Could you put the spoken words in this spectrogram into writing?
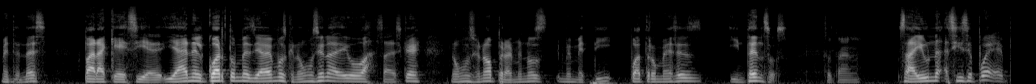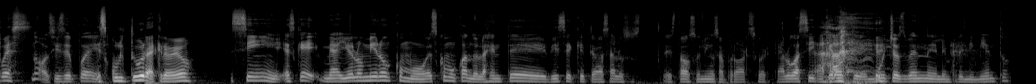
¿Me entendés? Para que si ya en el cuarto mes ya vemos que no funciona, digo, va, ¿sabes qué? No funcionó, pero al menos me metí cuatro meses intensos. Total. O sea, hay una, sí se puede, pues. No, sí se puede. Es cultura, creo yo. Sí, es que mira, yo lo miro como, es como cuando la gente dice que te vas a los Estados Unidos a probar suerte. Algo así creo que muchos ven el emprendimiento.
